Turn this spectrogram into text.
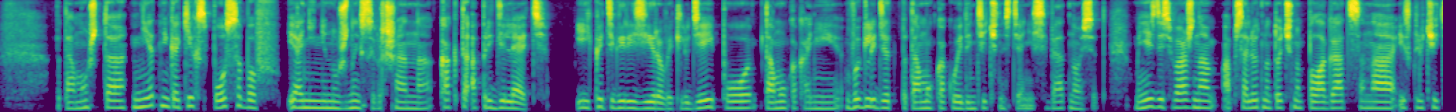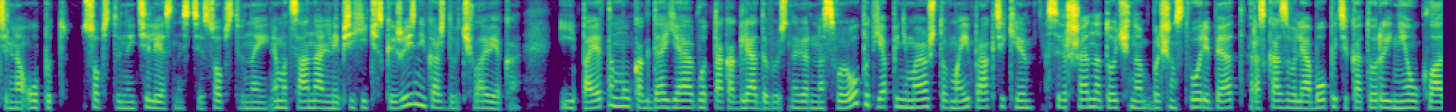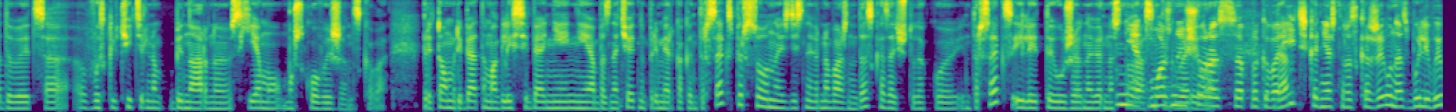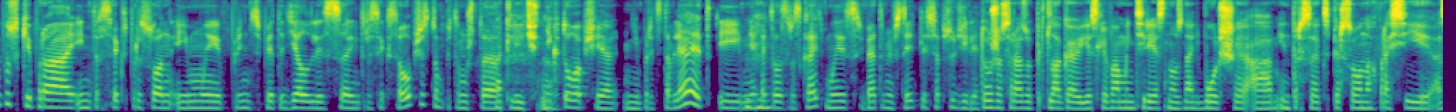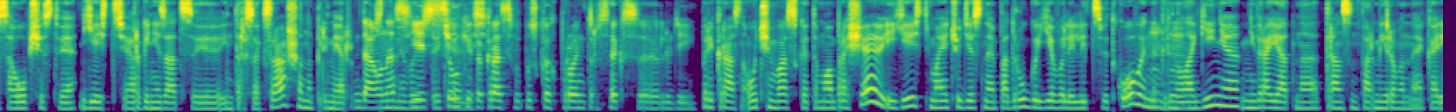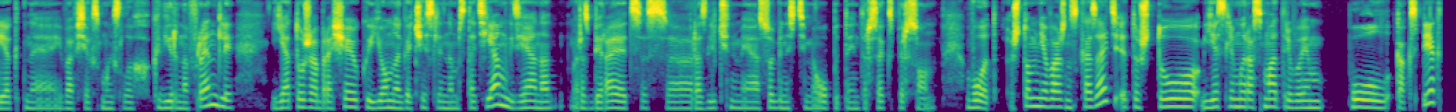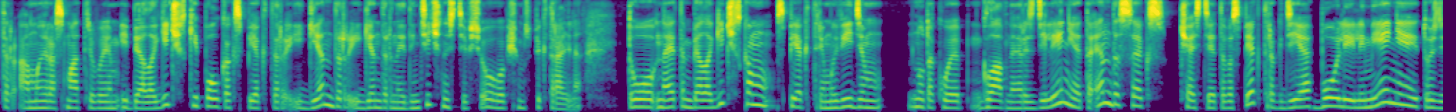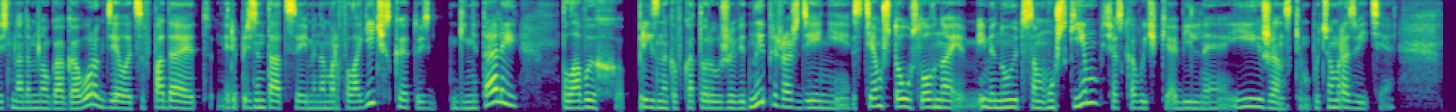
потому что нет никаких способов, и они не нужны совершенно, как-то определять и категоризировать людей по тому, как они выглядят, по тому, к какой идентичности они себя относят. Мне здесь важно абсолютно точно полагаться на исключительно опыт собственной телесности, собственной эмоциональной, психической жизни каждого человека. И поэтому, когда я вот так оглядываюсь, наверное, на свой опыт, я понимаю, что в моей практике совершенно точно большинство ребят рассказывали об опыте, который не укладывается в исключительно бинарную схему мужского и женского. Притом ребята могли себя не, не обозначать, например, как интерсекс-персоны. Здесь, наверное, важно да, сказать, что такое интерсекс, или ты уже, наверное, сто Нет, раз можно еще раз проговорить. Да? Конечно, расскажи. У нас были выпуски про интерсекс-персон, и мы, в принципе, это делали с интерсекс-сообществом, потому что Отлично. никто вообще не представляет. И мне угу. хотелось рассказать, мы с ребятами встретились, обсудили. Тоже сразу предлагаю, если вам интересно узнать больше о интерсекс-персонах в России, о сообществе, есть организации Интерсекс Раша, например. Да, у нас есть ссылки как раз в выпусках про интерсекс э, людей. Прекрасно. Очень вас к этому обращаю. И есть моя чудесная подруга Ева Лилит Цветкова, эндокринологиня, угу. невероятно трансинформированная, корректная и во всех смыслах квирно-френдли. Я тоже обращаю к ее многочисленным статьям, где она разбирается с различными особенностями опыта интерсекс-персон. Вот. Что мне важно сказать, это что если мы рассматриваем пол как спектр, а мы рассматриваем и биологический пол как спектр, и гендер, и гендерные идентичности, все, в общем, спектрально, то на этом биологическом спектре мы видим ну, такое главное разделение – это эндосекс, части этого спектра, где более или менее, и то здесь надо много оговорок делать, совпадает репрезентация именно морфологическая, то есть гениталий, половых признаков, которые уже видны при рождении, с тем, что условно именуется мужским, сейчас кавычки обильные, и женским путем развития.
